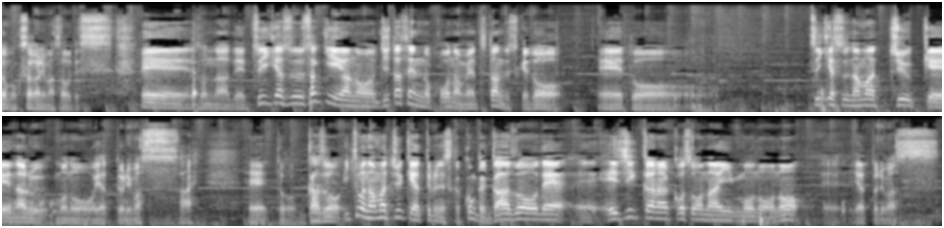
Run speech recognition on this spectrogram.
どうも草刈正雄です。えー、そんなでツイキャスさっきあの自他戦のコーナーもやってたんですけど、えっ、とツイキャス生中継なるものをやっております。はい。えっ、と、画像。いつも生中継やってるんですが、今回画像で、えー絵力こそないものの、えーやっております。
